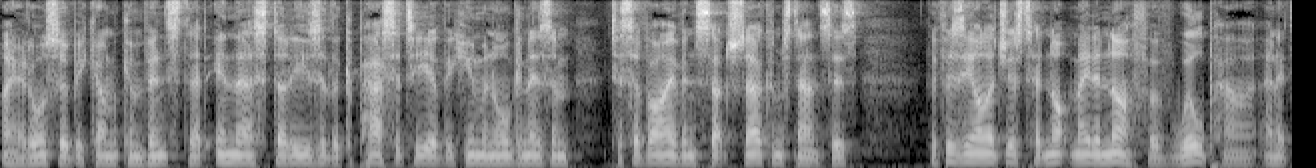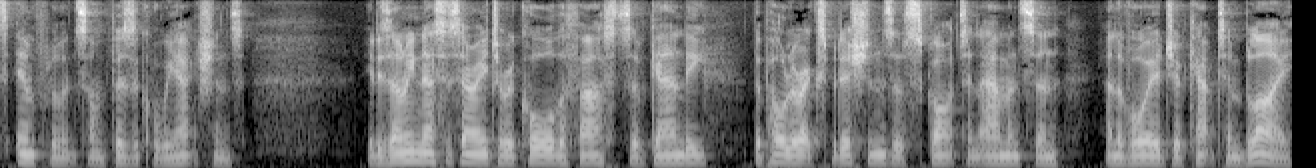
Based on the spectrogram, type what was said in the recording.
I had also become convinced that in their studies of the capacity of the human organism to survive in such circumstances, the physiologist had not made enough of willpower and its influence on physical reactions. It is only necessary to recall the fasts of Gandhi the polar expeditions of Scott and Amundsen, and the voyage of Captain Bligh,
